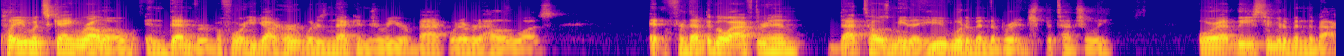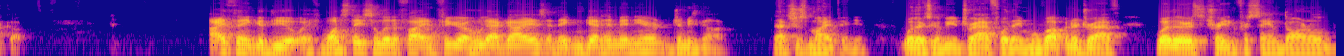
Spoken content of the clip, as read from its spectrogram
Played with Scangarello in Denver before he got hurt with his neck injury or back, whatever the hell it was. And for them to go after him, that tells me that he would have been the bridge potentially, or at least he would have been the backup. I think a deal if once they solidify and figure out who that guy is and they can get him in here, Jimmy's gone. That's just my opinion. Whether it's going to be a draft, whether they move up in a draft, whether it's trading for Sam Darnold,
